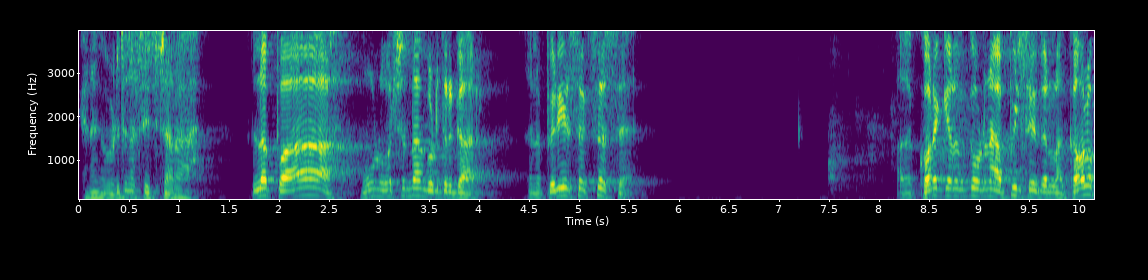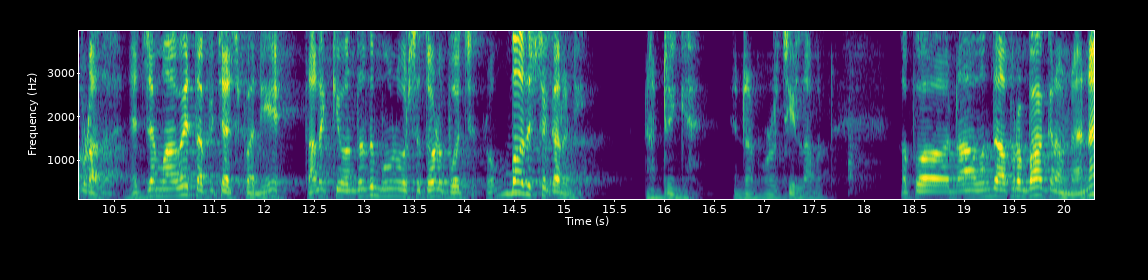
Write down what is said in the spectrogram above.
எனக்கு விடுதலை செஞ்சிட்டாரா இல்லைப்பா மூணு வருஷம்தான் கொடுத்துருக்கார். அதில் பெரிய சக்ஸஸ்ஸு அதை குறைக்கிறதுக்கு உடனே அப்பீல் செய்திடலாம். கவலைப்படாத. நிஜமாகவே தப்பிச்சாச்சு பண்ணி தலைக்கு வந்தது மூணு வருஷத்தோடு போச்சு. ரொம்ப அதிர்ஷ்டக்காரணி நன்றிங்க என்றான் உணர்ச்சி இல்லாமல். அப்போது நான் வந்து அப்புறம் பார்க்குறேன் என்ன?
